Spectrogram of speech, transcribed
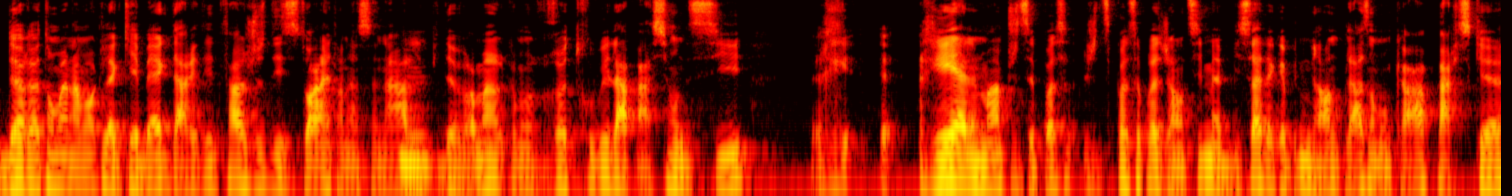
de retomber en amour avec le Québec, d'arrêter de faire juste des histoires internationales, Mm. puis de vraiment comme, retrouver la passion d'ici. Ré- euh, réellement, puis je dis pas ça, je dis pas ça pour être gentil, mais Bisside occupe une grande place dans mon cœur parce que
